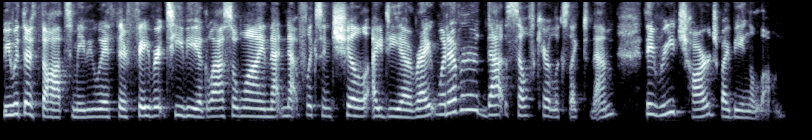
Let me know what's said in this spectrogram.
be with their thoughts, maybe with their favorite TV, a glass of wine, that Netflix and chill idea, right? Whatever that self care looks like to them, they recharge by being alone.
